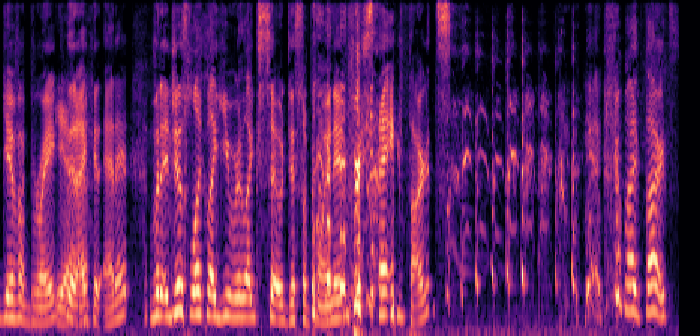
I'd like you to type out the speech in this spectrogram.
give a break that I could edit, but it just looked like you were like so disappointed for saying farts. yeah, my farts.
